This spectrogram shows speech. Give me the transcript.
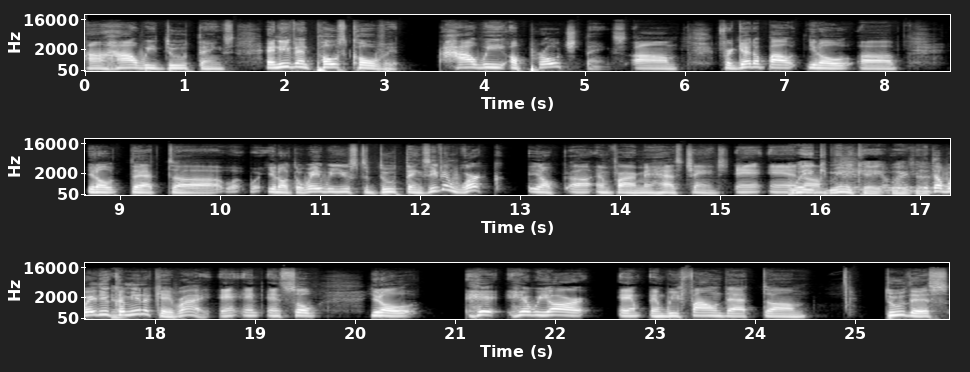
on how we do things. And even post COVID, how we approach things. Um, forget about, you know, uh, you know, that, uh, w- w- you know, the way we used to do things, even work, you know, uh, environment has changed. And, and The way you um, communicate with it. the way you Yeah. communicate, right? And, and and so, you know, here here we are, and and we found that um, through this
